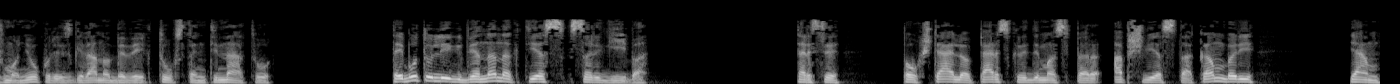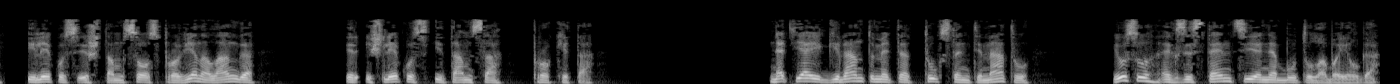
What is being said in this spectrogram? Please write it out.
žmonių, kuris gyveno beveik tūkstantį metų, tai būtų lyg viena nakties sargyba. Tarsi paukštelio perskridimas per apšviestą kambarį, jam įliekus iš tamsos pro vieną langą ir išliekus į tamsą pro kitą. Net jei gyventumėte tūkstantį metų, jūsų egzistencija nebūtų labai ilga.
